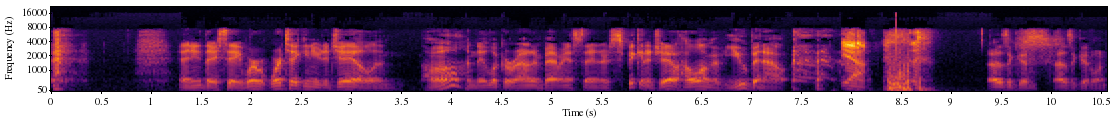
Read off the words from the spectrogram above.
and he, they say we're we're taking you to jail, and huh? And they look around, and Batman's standing there. Speaking of jail, how long have you been out? Yeah. that was a good that was a good one.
